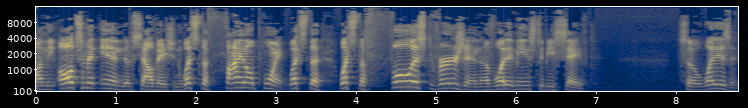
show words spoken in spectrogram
on the ultimate end of salvation. What's the final point? What's the, what's the fullest version of what it means to be saved? So, what is it?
